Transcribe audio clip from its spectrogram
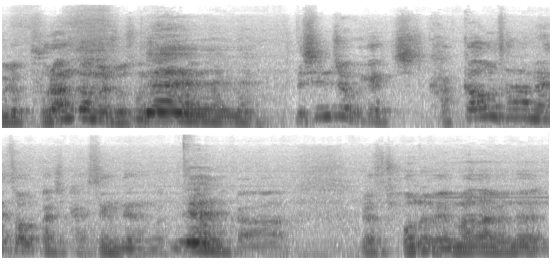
오히려 불안감을 줘서 네네 네. 근데 심지어 그게 지- 가까운 사람에서까지 발생되는 것들이니까 그래서 저는 웬만하면은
